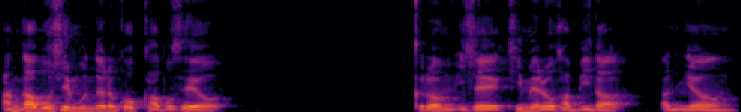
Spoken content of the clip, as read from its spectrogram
안 가보신 분들은 꼭 가보세요. 그럼 이제 김해로 갑니다. 안녕.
